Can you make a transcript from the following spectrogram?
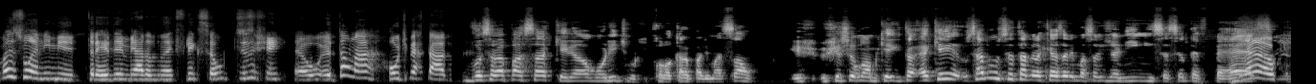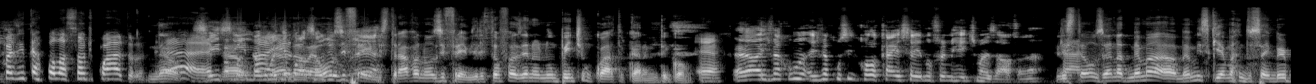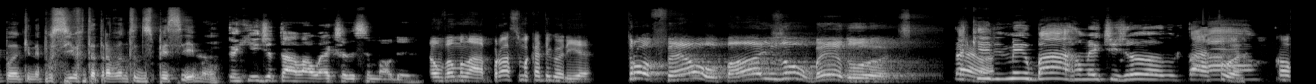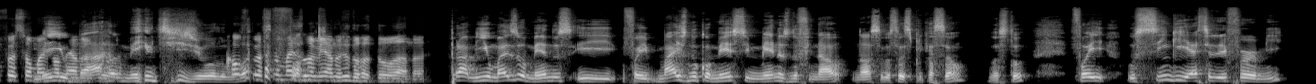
Mais um anime 3D merda do Netflix, eu desisti. É o- Então lá, roldbertado. Você vai passar aquele algoritmo que colocaram pra animação. Eu esqueci o nome. Que, tá- é que. Sabe você tá vendo aquelas animações de anime em 60 FPS? Não, o que faz interpolação de quadro. Não, é, sim, é, sim, é, mas não, uma é, não, é interpolação de- 11 frames, trava no 11 frames. Eles estão fazendo num Pentium 4, cara, não tem como. é. É, a, gente vai, a gente vai conseguir colocar isso aí no frame rate mais alto, né? Eles Tá. estão usando a mesma, o mesmo esquema do Cyberpunk, não é possível, tá travando todos os PC, mano. Tem que editar lá o hexadecimal dele. Então vamos lá, próxima categoria. Troféu mais ou menos. Aquele meio barro, meio tijolo que tá Ah. Qual foi o seu mais meio ou menos? barro, do- meio tijolo. Qual What foi o seu mais ou menos do, do ano? Pra mim, o mais ou menos, e foi mais no começo e menos no final. Nossa, gostou da explicação? Gostou? Foi o Sing Yesterday for Me,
